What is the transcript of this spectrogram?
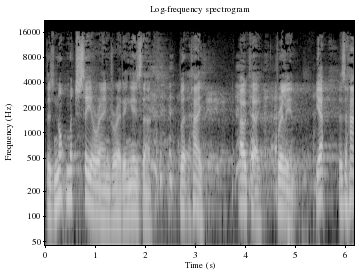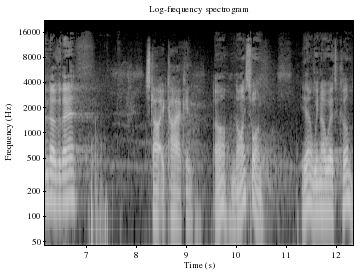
There's not much sea around Reading, is there? But hey, okay, brilliant. Yeah, there's a hand over there. Started kayaking. Oh, nice one. Yeah, we know where to come.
